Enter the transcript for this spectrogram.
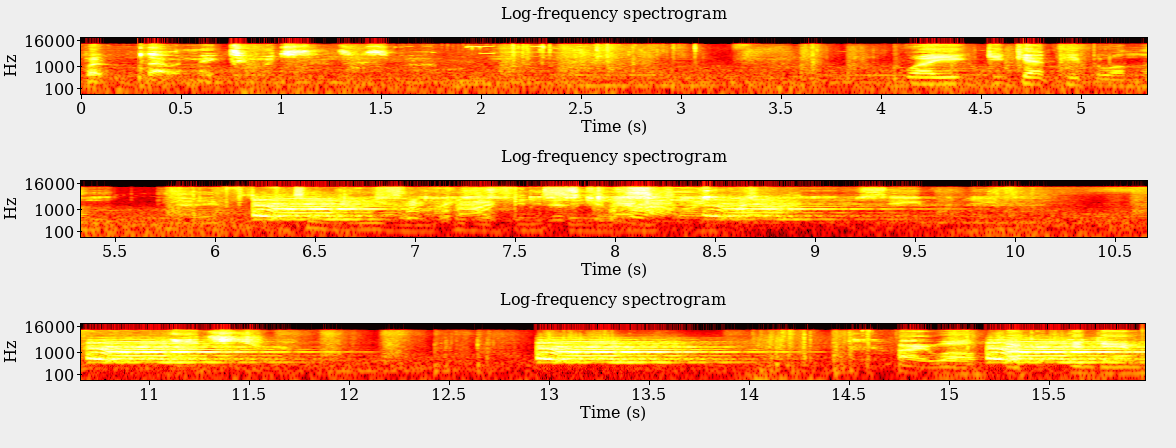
But that would make too much sense, I suppose. Well, you, you get people on the. You know, if the team losing, people I do can Alright, well, good game.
